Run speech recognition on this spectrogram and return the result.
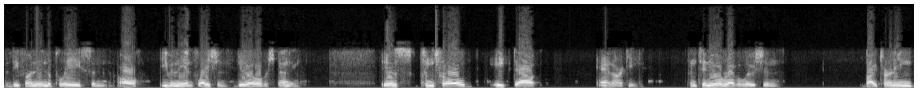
the defunding the police, and all, even the inflation due to overspending, is controlled, eked out anarchy, continual revolution by turning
